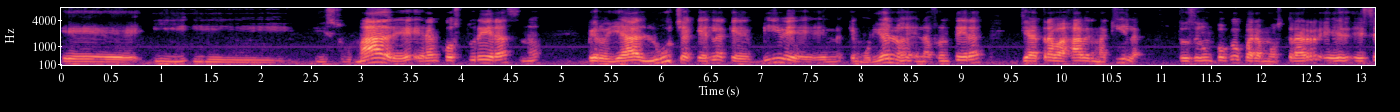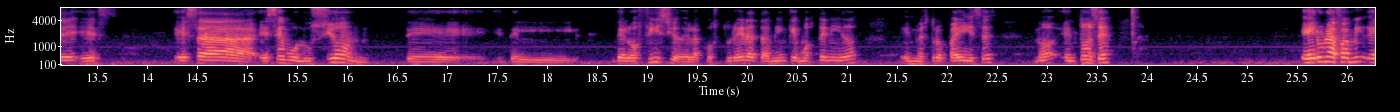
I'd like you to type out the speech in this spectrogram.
eh, y, y, y, su madre eran costureras, ¿no? pero ya Lucha, que es la que vive, que murió en, la frontera, ya trabajaba en Maquila. Entonces, un poco para mostrar e, ese, es, esa, esa evolución de, del, del, oficio de la costurera también que hemos tenido en nuestros países, ¿no? Entonces, era una, familia,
